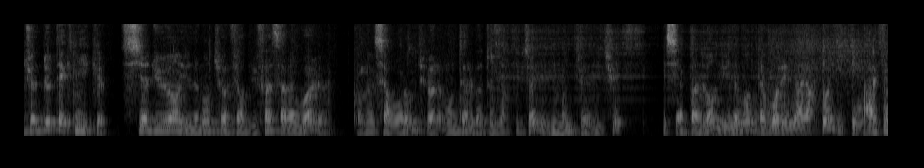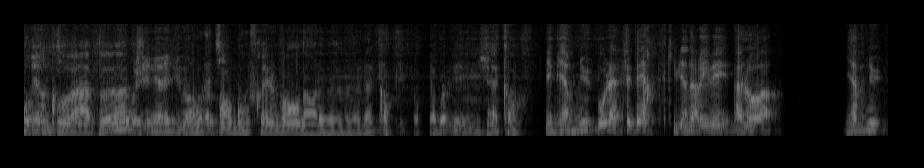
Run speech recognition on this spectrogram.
tu, as deux techniques. S'il y a du vent, évidemment, tu vas faire du face à la voile, comme un cerf-volant, tu vas la monter, elle va tenir toute seule, mmh. tu es habitué. Et s'il n'y a pas de vent, évidemment, ta voile est derrière toi, il faut, ah, courir, un, courir un, peu pour générer du vent Engouffrer le vent dans le. D'accord. D'accord. Et bienvenue au La Fée Verte qui vient d'arriver. Aloha. Bienvenue.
